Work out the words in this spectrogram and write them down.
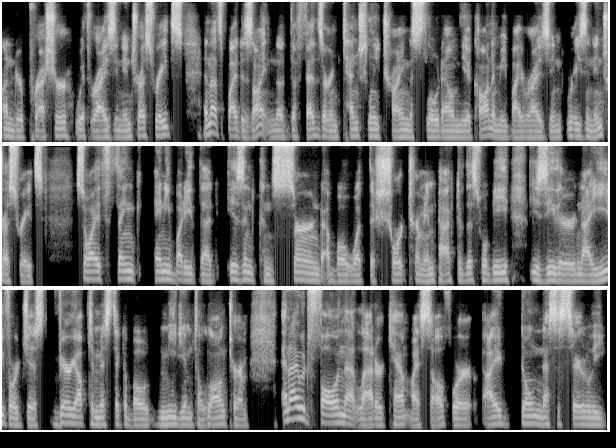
under pressure with rising interest rates. And that's by design. The, the feds are intentionally trying to slow down the economy by rising, raising interest rates. So I think anybody that isn't concerned about what the short term impact of this will be is either naive or just very optimistic about medium to long term. And I would fall in that latter camp myself, where I don't necessarily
